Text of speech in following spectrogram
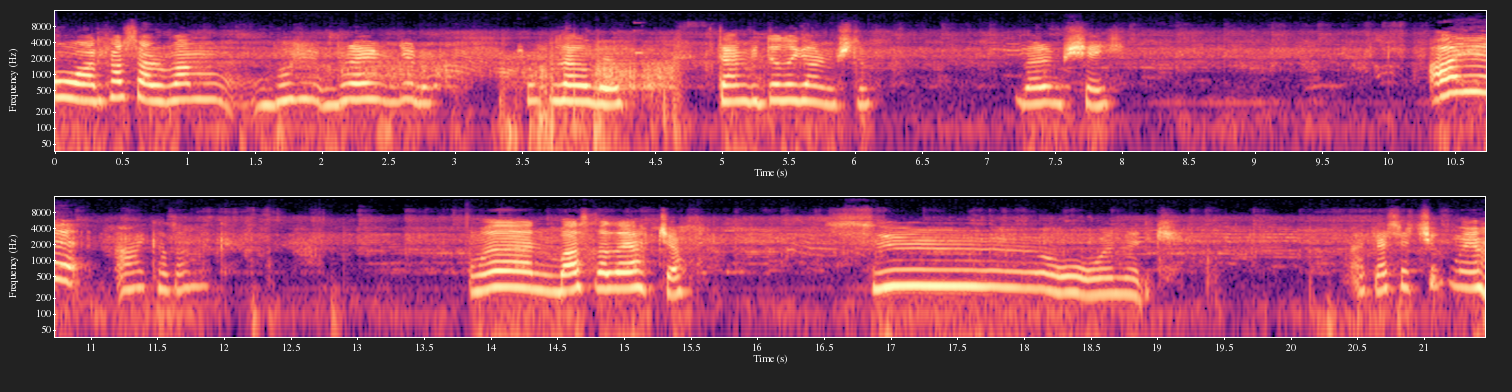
Oo arkadaşlar ben bu buraya gidiyorum. Çok güzel oluyor. Bir tane videoda görmüştüm. Böyle bir şey. Ay, ay kazandık. Ulan bas gaza yapacağım. Sü Oo, ölmedik. Arkadaşlar çıkmıyor.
